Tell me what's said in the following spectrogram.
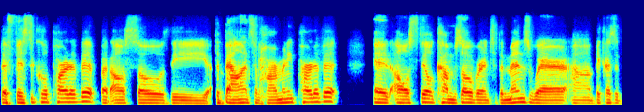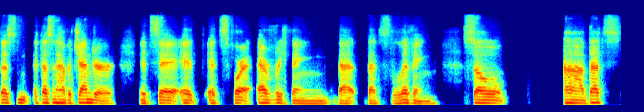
the physical part of it but also the the balance and harmony part of it it all still comes over into the menswear uh, because it doesn't it doesn't have a gender. It's a, it it's for everything that that's living. So uh, that's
